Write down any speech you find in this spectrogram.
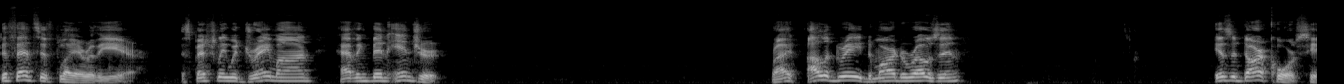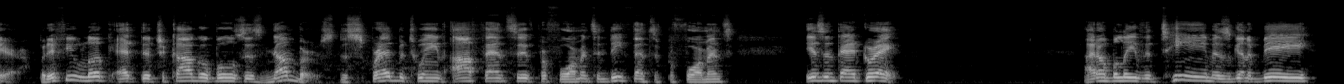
Defensive Player of the Year, especially with Draymond having been injured. Right? I'll agree, DeMar DeRozan is a dark horse here. But if you look at the Chicago Bulls' numbers, the spread between offensive performance and defensive performance isn't that great. I don't believe the team is going to be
